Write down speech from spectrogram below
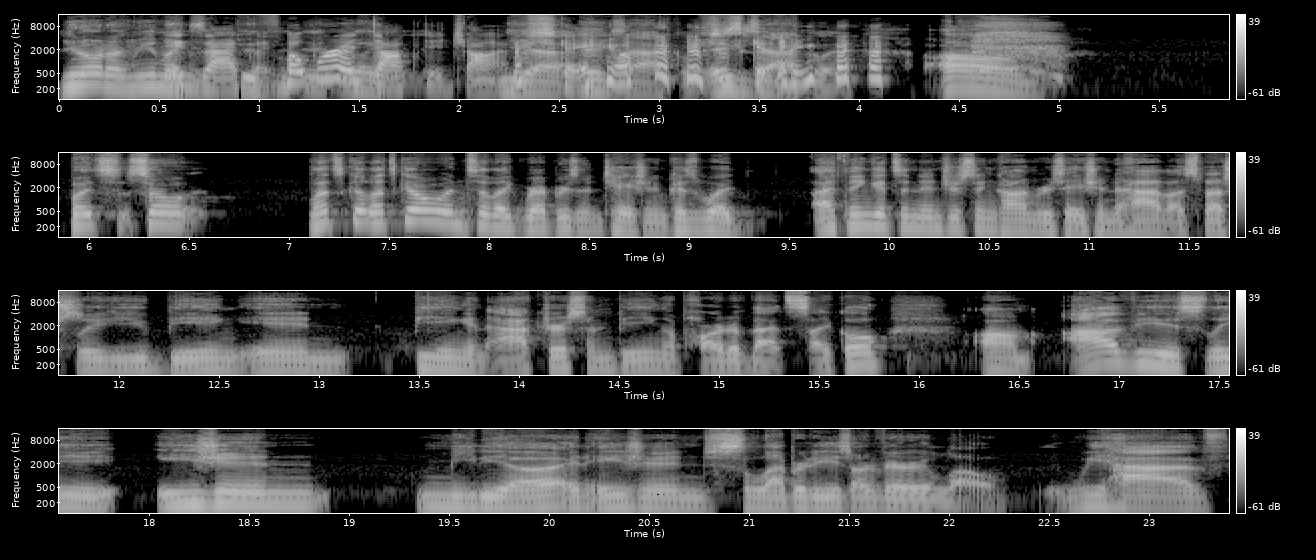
you know what I mean. Like exactly. if- But we're like- adopted, John. I'm just Yeah, exactly, exactly. um but s- so let's go let's go into like representation because what i think it's an interesting conversation to have especially you being in being an actress and being a part of that cycle. Um obviously asian media and asian celebrities are very low. We have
